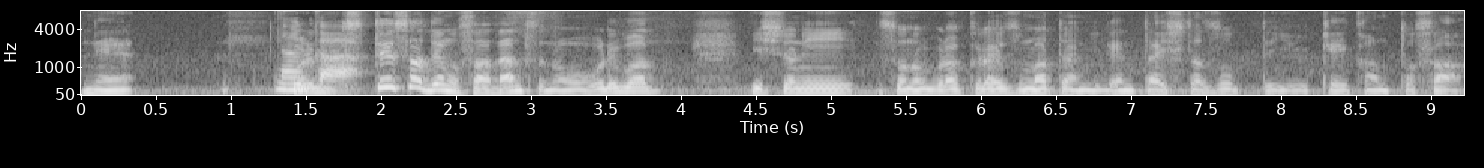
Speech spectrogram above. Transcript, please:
ね。なんか。これつってさでもさなんつうの俺は一緒にそのブラック・ライズ・マターに連帯したぞっていう警官とさ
